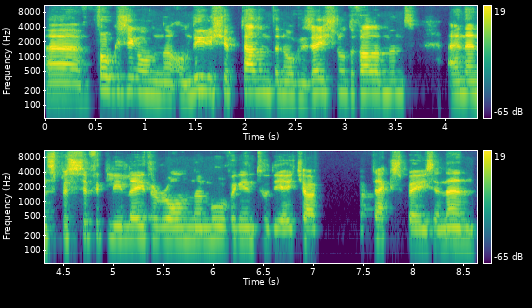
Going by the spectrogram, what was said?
uh, focusing on on leadership, talent, and organizational development, and then specifically later on uh, moving into the HR tech space, and then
